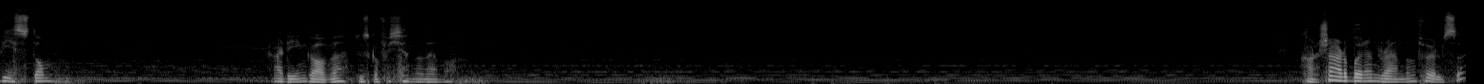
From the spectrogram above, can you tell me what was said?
visdom er din gave, du skal få kjenne det nå. Kanskje er det bare en random følelse.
